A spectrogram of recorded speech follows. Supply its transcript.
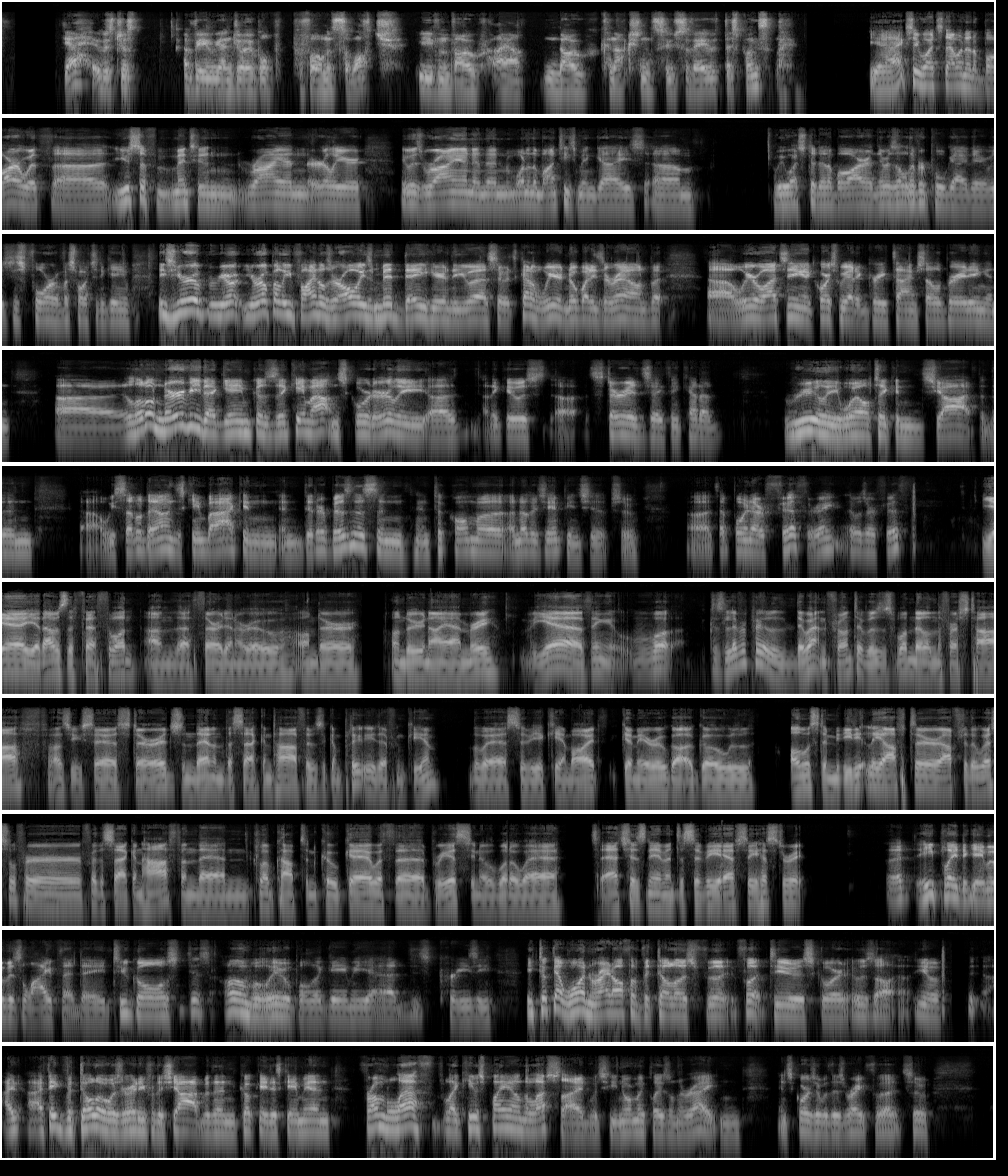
yeah, it was just a really enjoyable performance to watch, even though I had no connection to Sevilla at this point. Yeah, I actually watched that one at a bar with uh, Yusuf mentioned Ryan earlier. It was Ryan and then one of the Monchi's Men guys. Um, we watched it at a bar, and there was a Liverpool guy there. It was just four of us watching the game. These Europe Europa League finals are always midday here in the U.S., so it's kind of weird. Nobody's around, but uh, we were watching, and of course, we had a great time celebrating. And uh, a little nervy that game because they came out and scored early. Uh, I think it was uh, Sturridge. I think had a really well taken shot, but then uh, we settled down and just came back and, and did our business and and took home a, another championship. So uh, at that point, our fifth, right? That was our fifth. Yeah, yeah, that was the fifth one and the third in a row under under Unai Emery. Yeah, I think what because Liverpool they went in front. It was one 0 in the first half, as you say, Sturridge, and then in the second half, it was a completely different game. The way Sevilla came out, Gameiro got a goal almost immediately after after the whistle for for the second half, and then club captain Coke with the brace. You know what a way to etch his name into Sevilla FC history. That he played the game of his life that day. Two goals, just unbelievable. The game he had, just crazy he took that one right off of Vitolo's foot foot too to score. It was uh, you know I I think Vitolo was ready for the shot, but then Coke just came in from left like he was playing on the left side, which he normally plays on the right, and and scores it with his right foot. So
